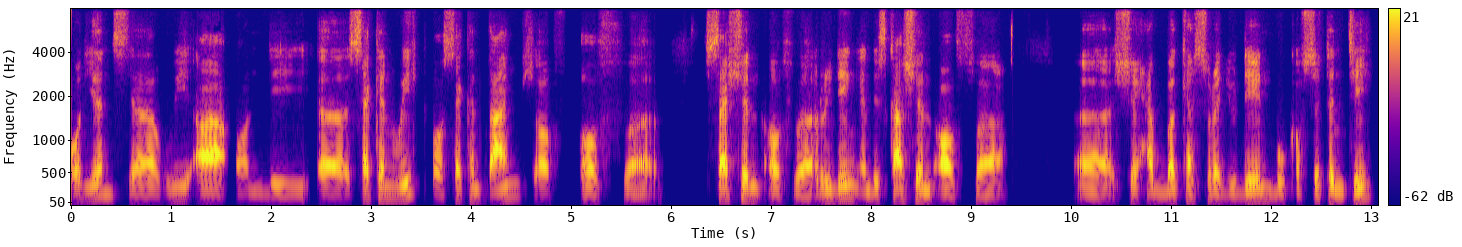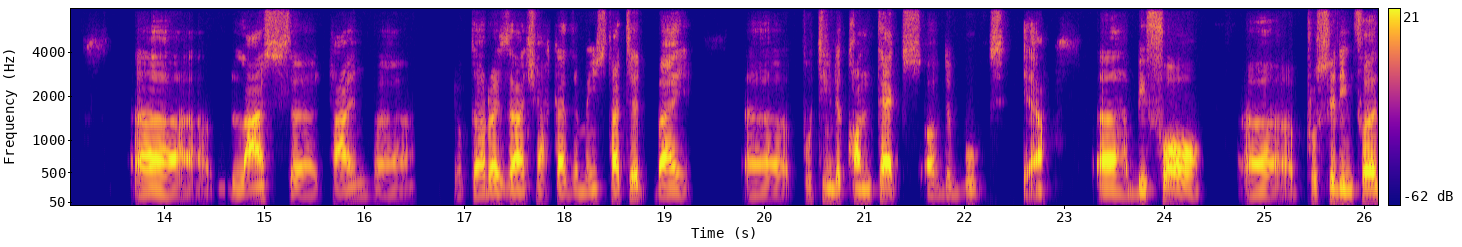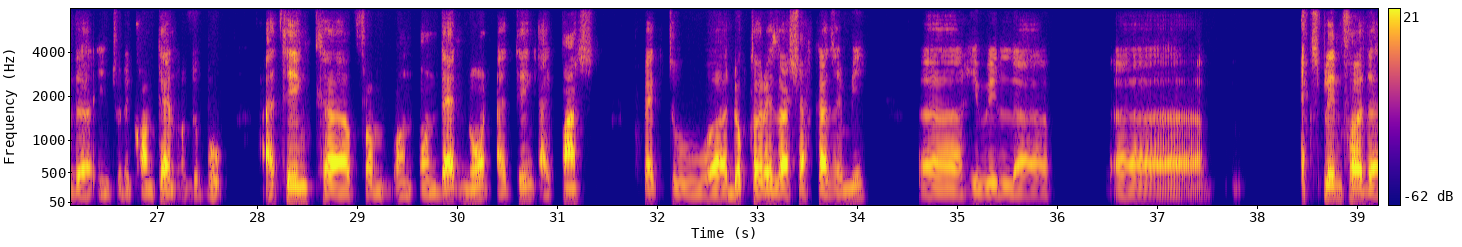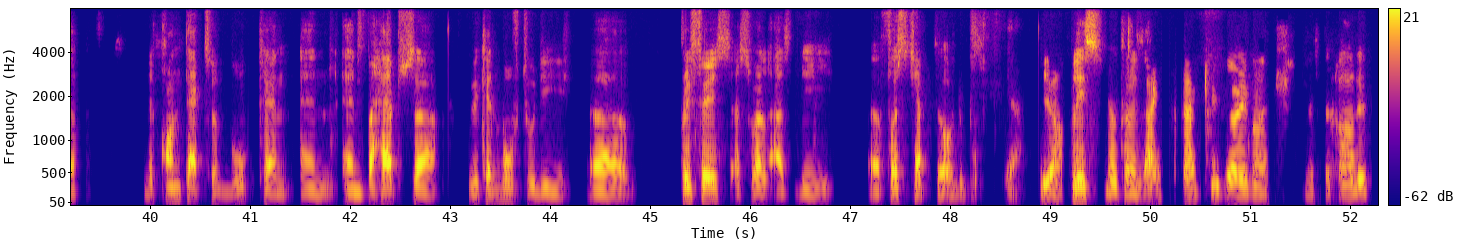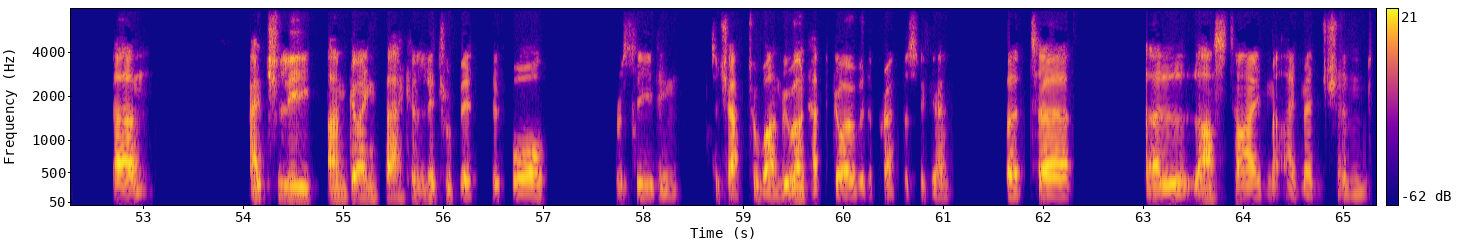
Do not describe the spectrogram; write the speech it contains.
audience. Uh, we are on the uh, second week or second times of of uh, session of uh, reading and discussion of uh, uh, Sheikh Abu Bakr Sirajuddin, Book of Certainty. last time, Dr. Reza Shah started by putting the context of the books, yeah, before proceeding further into the content of the book. I think uh, from on, on that note, I think I pass back to uh, Dr. Reza Shah Kazemi. Uh, he will uh, uh, explain further the context of the book and and and perhaps uh, we can move to the preface as well as the first chapter of the book. Yeah. Yeah. Please, Dr. Reza. Thank, thank you very much, Mr. Khalid. Um, actually, I'm going back a little bit before proceeding to chapter one. We won't have to go over the preface again, but uh, uh, last time I mentioned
